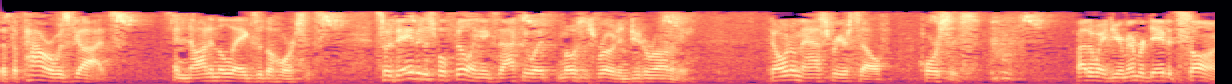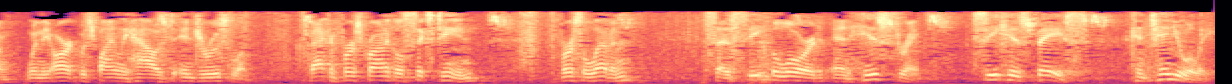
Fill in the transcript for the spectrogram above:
that the power was God's and not in the legs of the horses. So David is fulfilling exactly what Moses wrote in Deuteronomy. Don't amass for yourself horses. By the way, do you remember David's song when the ark was finally housed in Jerusalem? Back in 1 Chronicles 16, verse 11 says, Seek the Lord and His strength. Seek His face continually.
